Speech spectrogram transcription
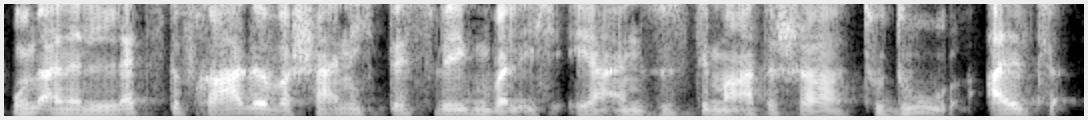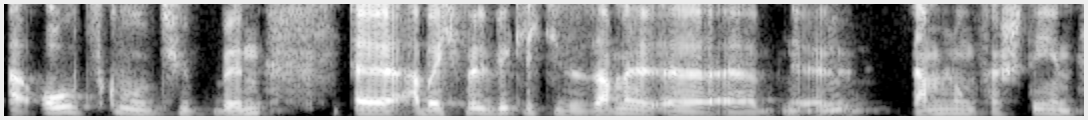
Und eine letzte Frage, wahrscheinlich deswegen, weil ich eher ein systematischer To-Do, alt, äh, Oldschool-Typ bin, äh, aber ich will wirklich diese Sammel, äh, äh, Mhm. Sammlung verstehen.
